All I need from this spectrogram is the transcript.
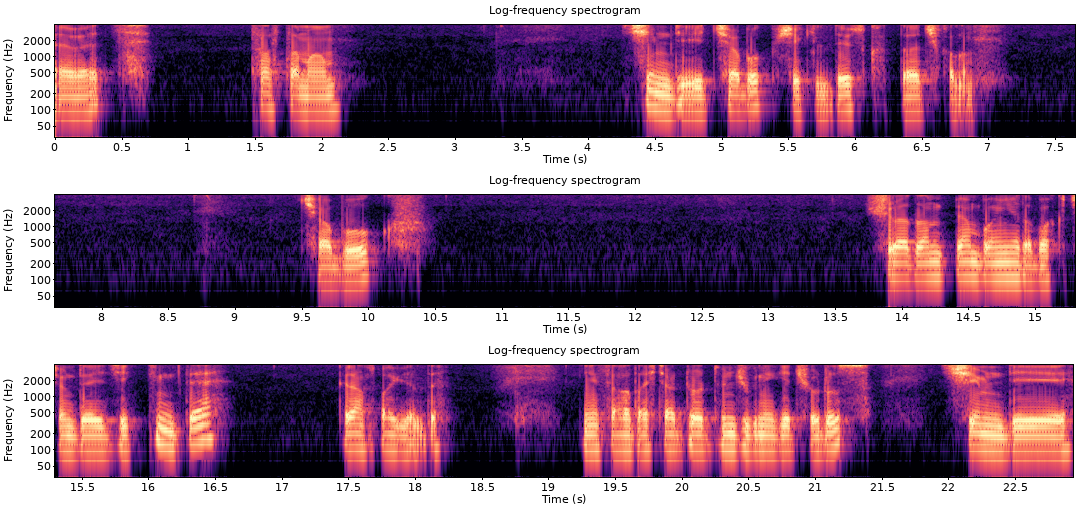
Evet. Tas tamam. Şimdi çabuk bir şekilde üst katlara çıkalım. Çabuk. Şuradan ben Bonya'ya da bakacağım diyecektim de Grandpa geldi. Neyse arkadaşlar dördüncü güne geçiyoruz. Şimdi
